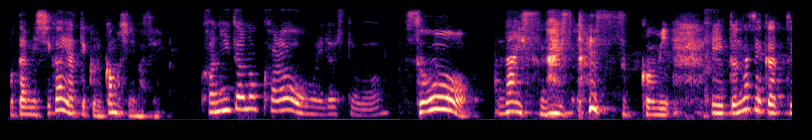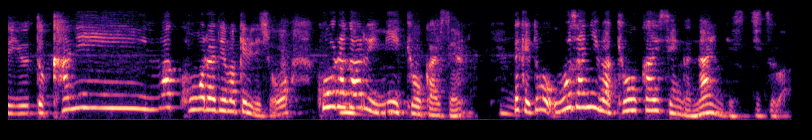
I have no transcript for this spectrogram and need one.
お試しがやってくるかもしれません。カニ座の殻を思い出したわ。そう、ナイス、ナイス、ナイスツッコミ。えっ、と、なぜかというと、カニは甲羅で分けるでしょ？甲羅がある意味境界線。だけど、魚座には境界線がないんです、実は。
